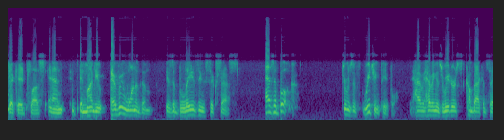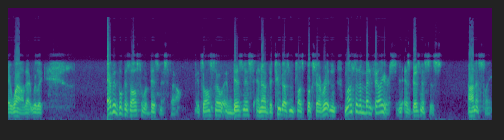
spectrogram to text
decade plus, and in my view, every one of them is a blazing success as a book in terms of reaching people having, having his readers come back and say, wow, that really... Every book is also a business, though. It's also a business, and of the two dozen plus books I've written, most of them have been failures as businesses, honestly.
